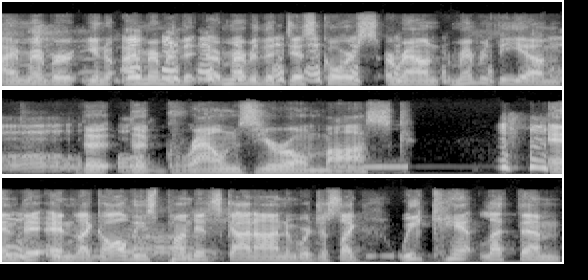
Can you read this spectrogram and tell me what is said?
I remember, you know, I remember the I remember the discourse around. Remember the um the the Ground Zero mosque and the, and like all these pundits got on and were just like we can't let them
